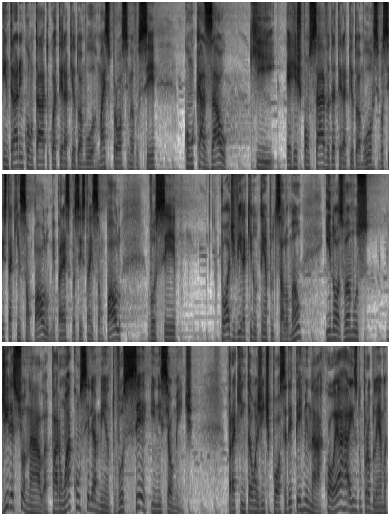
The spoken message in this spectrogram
entrar em contato com a terapia do amor mais próxima a você, com o casal que é responsável da terapia do amor. Se você está aqui em São Paulo, me parece que você está em São Paulo, você pode vir aqui no Templo de Salomão e nós vamos direcioná-la para um aconselhamento, você inicialmente, para que então a gente possa determinar qual é a raiz do problema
